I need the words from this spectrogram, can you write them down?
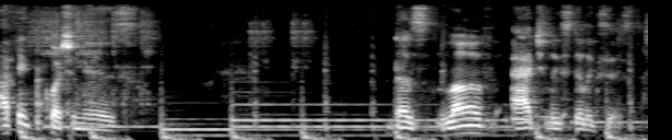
I think the question is Does love actually still exist?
